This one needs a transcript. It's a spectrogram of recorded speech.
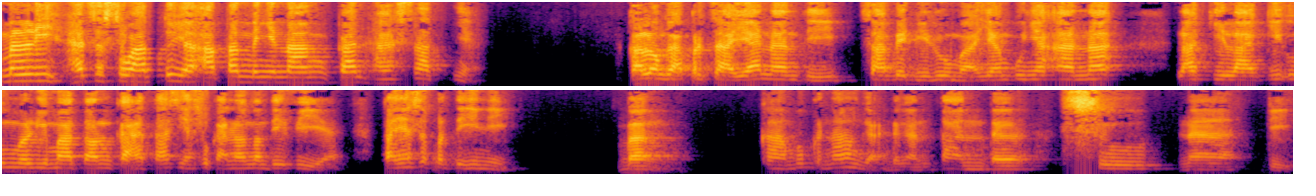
melihat sesuatu yang akan menyenangkan hasratnya. Kalau nggak percaya nanti sampai di rumah yang punya anak laki-laki umur lima tahun ke atas yang suka nonton TV ya, tanya seperti ini, Bang, kamu kenal nggak dengan Tante Sunadi?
